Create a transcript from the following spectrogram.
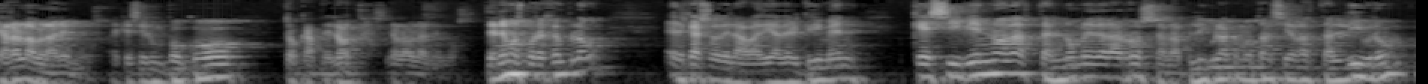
que ahora lo hablaremos, hay que ser un poco tocapelotas, ya lo hablaremos. Tenemos, por ejemplo, el caso de la Abadía del Crimen, que si bien no adapta el nombre de la rosa, la película como tal sí adapta el libro.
